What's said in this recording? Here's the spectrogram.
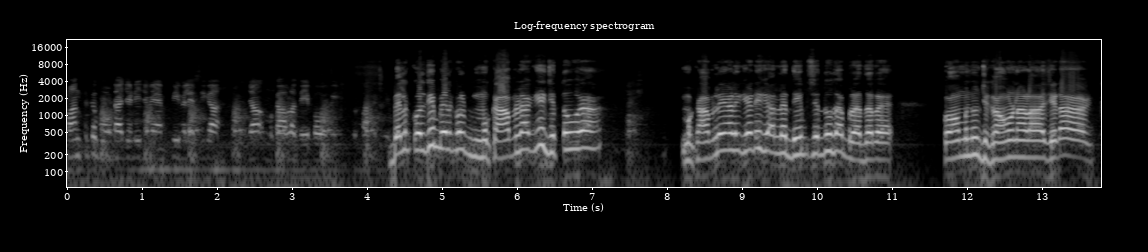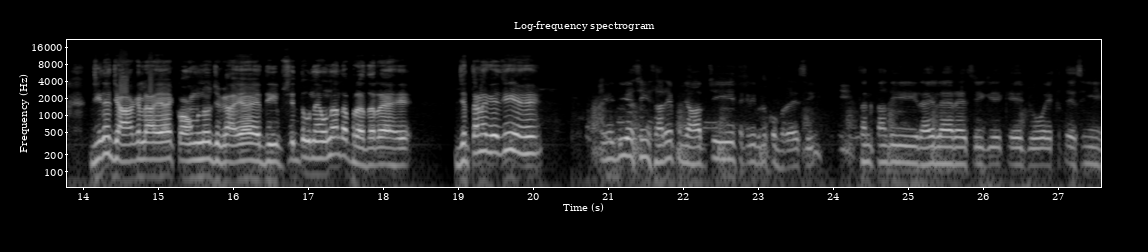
ਪੰਥਕ ਵੋਟ ਆ ਜਿਹੜੀ ਜਿਵੇਂ ਐਮਪੀ ਵੇਲੇ ਸੀਗਾ ਜਾਂ ਮੁਕਾਬਲਾ ਦੇ ਪਾਉਗੀ ਬਿਲਕੁਲ ਜੀ ਬਿਲਕੁਲ। ਮੁਕਾਬਲਾ ਕੀ ਜਿੱਤੂਗਾ? ਮੁਕਾਬਲੇ ਵਾਲੀ ਕਿਹੜੀ ਗੱਲ ਹੈ? ਦੀਪ ਸਿੱਧੂ ਦਾ ਬ੍ਰਦਰ ਹੈ। ਕੌਮ ਨੂੰ ਜਗਾਉਣ ਵਾਲਾ ਜਿਹੜਾ ਜਿਹਨੇ ਜਾਗ ਲਾਇਆ ਕੌਮ ਨੂੰ ਜਗਾਇਆ ਹੈ, ਦੀਪ ਸਿੱਧੂ ਨੇ ਉਹਨਾਂ ਦਾ ਬ੍ਰਦਰ ਹੈ ਇਹ। ਜਿੱਤਣਗੇ ਜੀ ਇਹ? ਇਹ ਜੀ ਅਸੀਂ ਸਾਰੇ ਪੰਜਾਬ 'ਚ ਹੀ ਤਕਰੀਬਨ ਘੁੰਮ ਰਹੇ ਸੀ। ਸੰਗਤਾਂ ਦੀ ਰਾਏ ਲੈ ਰਹੇ ਸੀਗੇ ਕਿ ਜੋ ਇੱਕ ਤੇ ਅਸੀਂ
